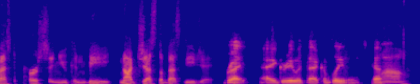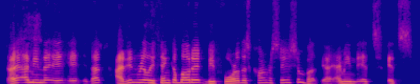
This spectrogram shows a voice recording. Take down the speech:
best person you can be, not just the best DJ. Right. I agree with that completely. Yeah. Wow. I, I mean, it, it, that I didn't really think about it before this conversation, but I I mean, it's it's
